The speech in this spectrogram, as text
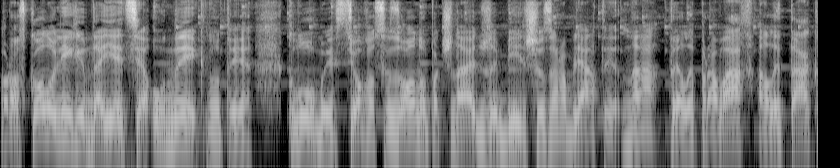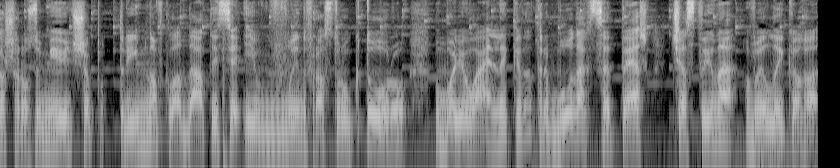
Розколу ліги вдається уникнути. Клуби з цього сезону починають вже більше заробляти на телеправах, але також розуміють, що потрібно вкладатися і в інфраструктуру. Вболівальники на трибунах це теж частина великого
